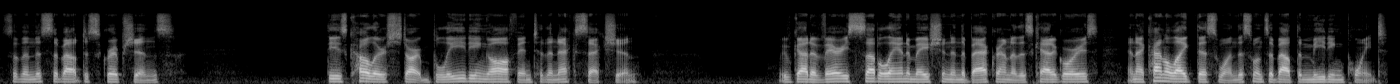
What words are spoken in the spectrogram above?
so then this is about descriptions, these colors start bleeding off into the next section. We've got a very subtle animation in the background of this categories, and I kind of like this one. This one's about the meeting point,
